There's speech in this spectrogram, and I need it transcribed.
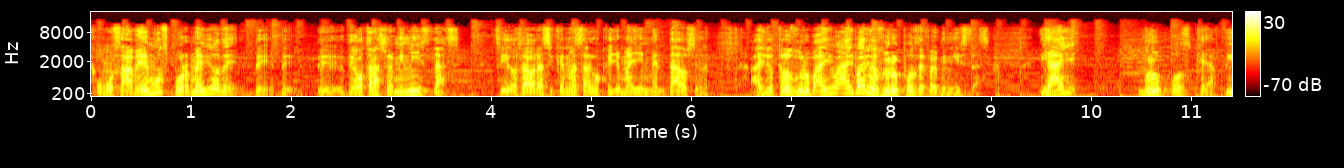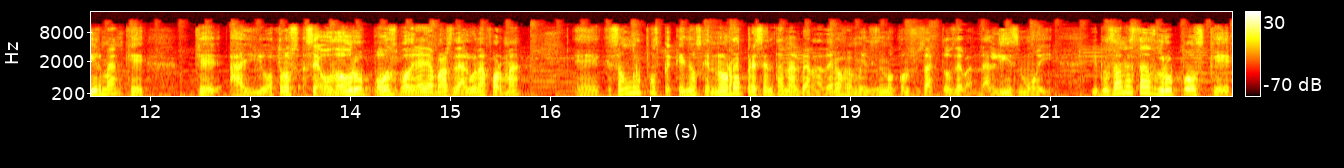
como sabemos, por medio de, de, otras feministas, ¿sí? O sea, ahora sí que no es algo que yo me haya inventado, sino hay otros grupos, hay, hay varios grupos de feministas. Y hay grupos que afirman que, que hay otros pseudogrupos, podría llamarse de alguna forma, eh, que son grupos pequeños que no representan al verdadero feminismo con sus actos de vandalismo y, y pues son estos grupos que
